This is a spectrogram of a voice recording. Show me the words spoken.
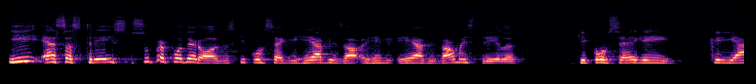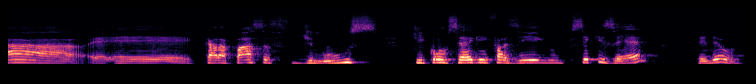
E essas três super poderosas que conseguem reavisar, re, reavivar uma estrela, que conseguem criar é, é, carapaças de luz, que conseguem fazer o que você quiser, entendeu?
